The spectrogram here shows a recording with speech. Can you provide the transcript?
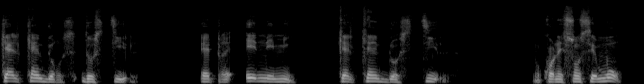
quelqu'un d'hostile. Être ennemi, quelqu'un d'hostile. Nous connaissons ces mots,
